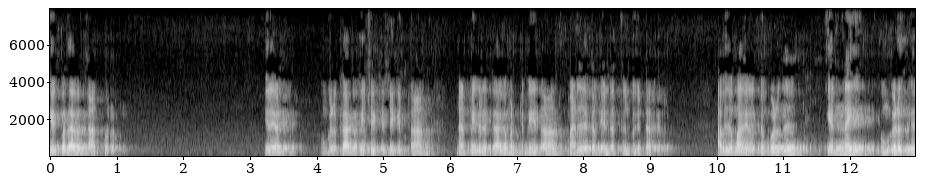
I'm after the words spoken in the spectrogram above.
கேட்பதாகத்தான் பொருள். இறைவன் உங்களுக்காக எச்சரிக்கை செய்கின்றான். நன்மைகளுக்காக மட்டுமே தான் மனிதர்கள் என்ற திரும்புகின்றார்கள். அவ்விதமாக இருக்கும் பொழுது என்னை உங்களுக்கு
